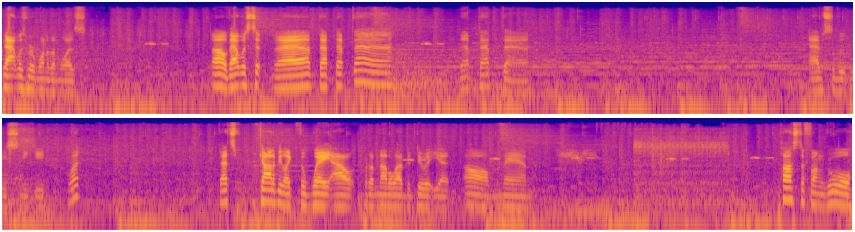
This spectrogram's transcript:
That was where one of them was. Oh, that was to... Da, da, da, da. Da, da, da. Absolutely sneaky. What? That's gotta be like the way out, but I'm not allowed to do it yet. Oh, man. Pasta Fungool.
